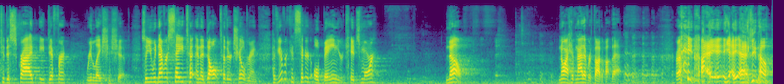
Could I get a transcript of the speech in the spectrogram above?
to describe a different relationship. So you would never say to an adult to their children, Have you ever considered obeying your kids more? No. No, I have not ever thought about that. right? I, you know,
